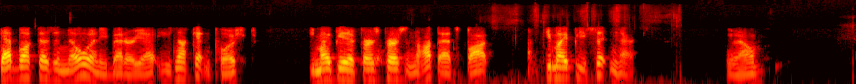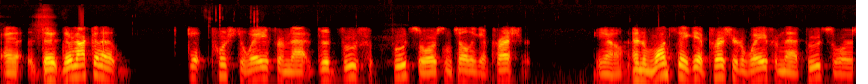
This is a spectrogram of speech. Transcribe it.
that buck doesn't know any better yet. He's not getting pushed. you might be the first person to hunt that spot. He might be sitting there, you know, and they're, they're not going to get pushed away from that good food food source until they get pressured, you know. And once they get pressured away from that food source,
